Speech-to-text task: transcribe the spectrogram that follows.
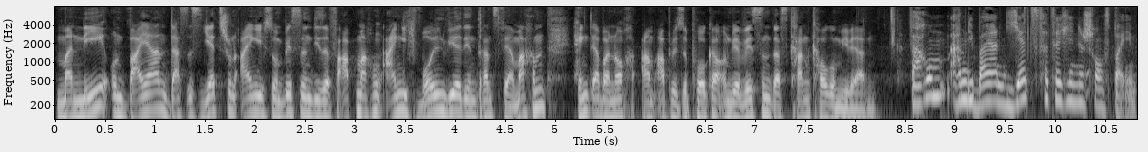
Mané und Bayern, das ist jetzt schon eigentlich so ein bisschen diese Verabmachung. Eigentlich wollen wir den Transfer machen, hängt aber noch am Ablöse-Poker und wir wissen, das kann Kaugummi werden. Warum haben die Bayern jetzt tatsächlich eine Chance bei ihm?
